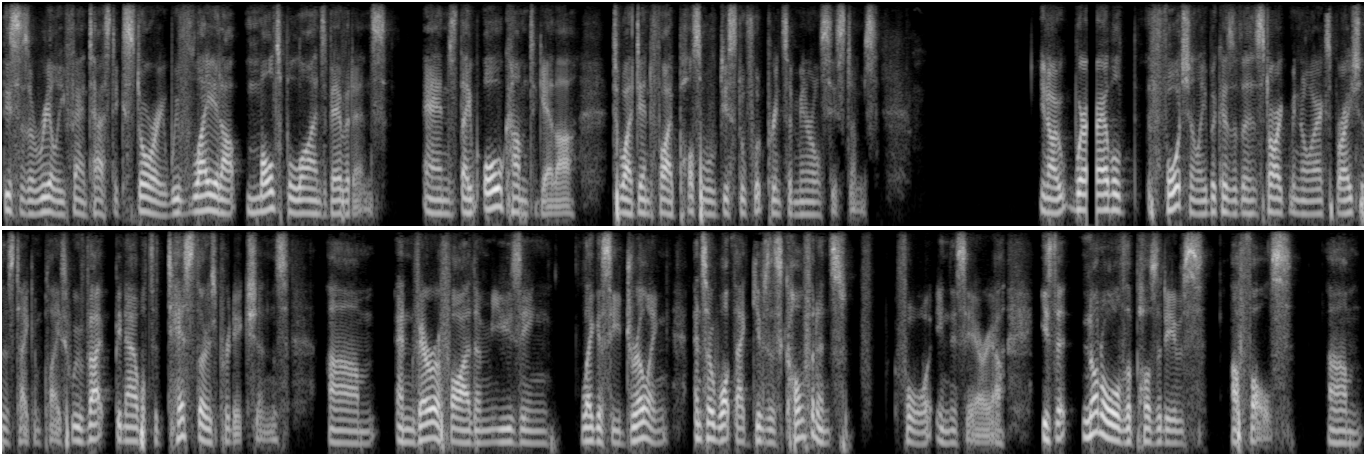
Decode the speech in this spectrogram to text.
this is a really fantastic story. We've layered up multiple lines of evidence and they've all come together to identify possible distal footprints of mineral systems. You know, we're able, fortunately, because of the historic mineral exploration that's taken place, we've been able to test those predictions um, and verify them using legacy drilling. And so what that gives us confidence for in this area is that not all of the positives are false. Um,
